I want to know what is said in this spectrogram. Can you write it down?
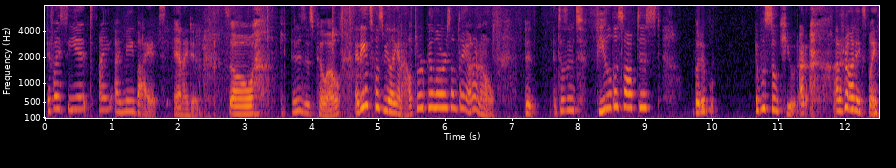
if I see it, I, I may buy it. And I did. So it is this pillow. I think it's supposed to be like an outdoor pillow or something. I don't know. It, it doesn't feel the softest, but it, it was so cute. I don't, I don't know how to explain.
